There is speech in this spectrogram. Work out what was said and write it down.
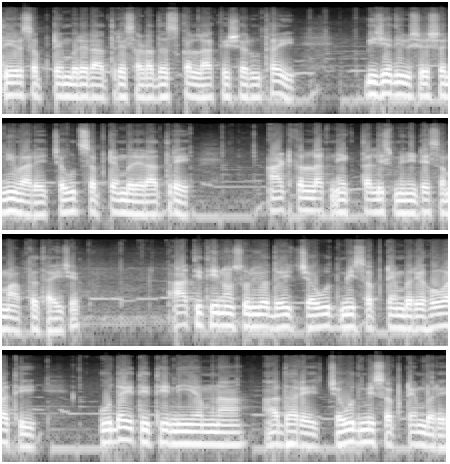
તેર સપ્ટેમ્બરે રાત્રે સાડા દસ કલાકે શરૂ થઈ, બીજે દિવસે શનિવારે ચૌદ સપ્ટેમ્બરે રાત્રે આઠ કલાકને એકતાલીસ મિનિટે સમાપ્ત થાય છે. આ તિથિનો સૂર્યોદય ચૌદમી સપ્ટેમ્બરે હોવાથી ઉદય તિથિ નિયમના આધારે ચૌદમી સપ્ટેમ્બરે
